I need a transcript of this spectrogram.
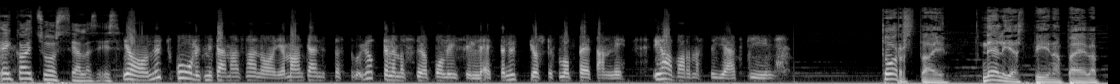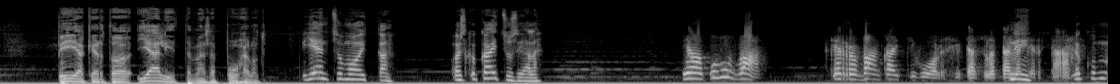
ei Kaitsu ole siellä siis? Joo, nyt kuulit mitä mä sanoin ja mä oon käynyt tästä juttelemassa jo poliisille, että nyt jos et lopeta, niin ihan varmasti jäät kiinni. Torstai, neljäs piinapäivä. Pia kertoo jäljittävänsä puhelut. Jentsu, moikka. Olisiko Kaitsu siellä? Joo, puhu vaan. Kerro vaan kaikki huolesi, mitä sulla tällä kertaa. No kun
